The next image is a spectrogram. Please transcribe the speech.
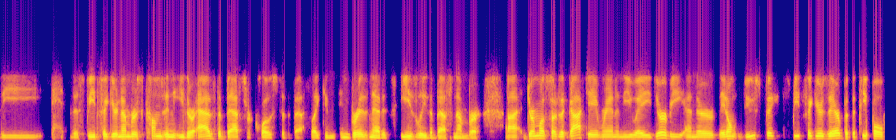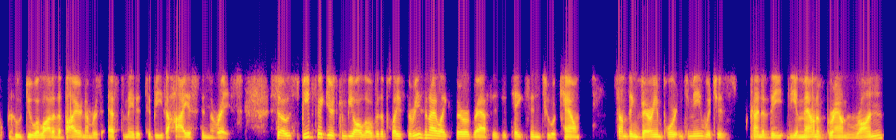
the the speed figure numbers comes in either as the best or close to the best. Like in, in Brisnet, it's easily the best number. Uh, Derma Sotogake ran in the UAE Derby, and they're they don't do speed, speed figures there, but the people who do a lot of the Beyer numbers estimate it to be the highest in the race. So speed figures can be all over the place. The reason I like Thoro-Graph is it takes into account something very important to me, which is kind of the the amount of ground run.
